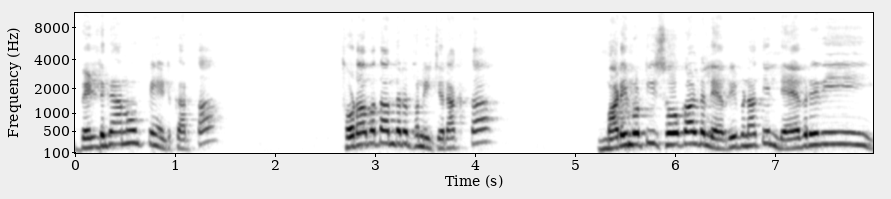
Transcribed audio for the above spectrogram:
ਬਿਲਡਿੰਗਾਂ ਨੂੰ ਪੇਂਟ ਕਰਤਾ ਥੋੜਾ ਬਹੁਤਾ ਅੰਦਰ ਫਰਨੀਚਰ ਰੱਖਤਾ ਮਾੜੀ ਮੋਟੀ ਸੋ ਕਾਲਡ ਲਾਇਬ੍ਰੇਰੀ ਬਣਾਤੀ ਲਾਇਬ੍ਰੇਰੀ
